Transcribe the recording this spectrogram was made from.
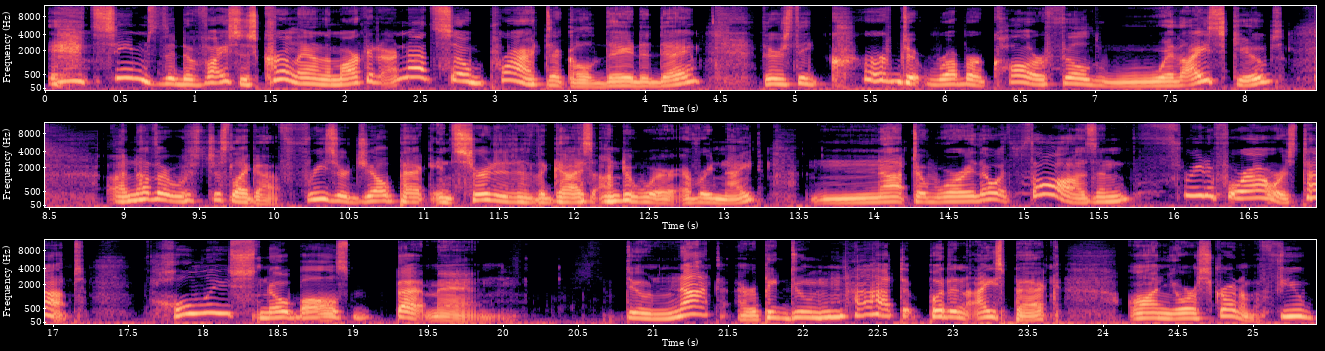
It seems the devices currently on the market are not so practical day to day. There's the curved rubber collar filled with ice cubes. Another was just like a freezer gel pack inserted into the guy's underwear every night. Not to worry, though, it thaws in three to four hours tops. Holy snowballs, Batman. Do not, I repeat, do not put an ice pack on your scrotum. A few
